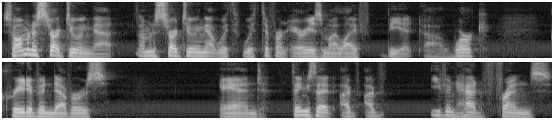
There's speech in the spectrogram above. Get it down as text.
So I'm going to start doing that. I'm going to start doing that with with different areas of my life, be it uh, work, creative endeavors, and things that I've I've even had friends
